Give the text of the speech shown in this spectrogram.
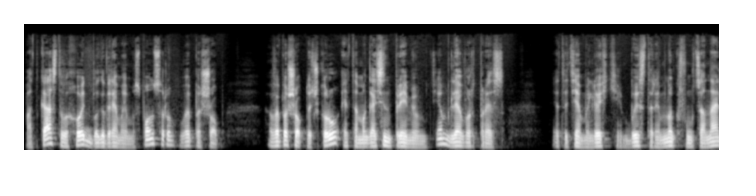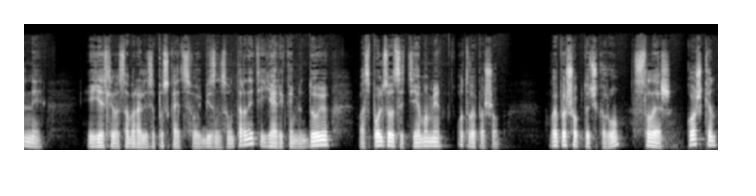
подкаст выходит благодаря моему спонсору VPShop. vpshop.ru – это магазин премиум тем для WordPress. Это темы легкие, быстрые, многофункциональные. И если вы собрались запускать свой бизнес в интернете, я рекомендую воспользоваться темами от VPShop – vpshop.ru слэш Кошкин,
